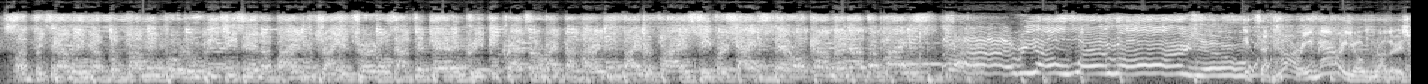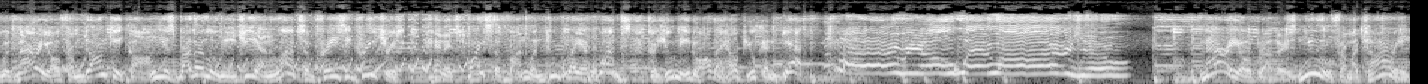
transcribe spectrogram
Something's coming up the plumbing. Poor Luigi's in a bind. Giant turtles out to get him. Creepy crabs are right behind. Fireflies, cheaper shites, they're all coming out the pipes. It's Atari Mario Brothers with Mario from Donkey Kong, his brother Luigi, and lots of crazy creatures. And it's twice the fun when two play at once, because you need all the help you can get. Mario, where are you? Mario Brothers, new from Atari.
